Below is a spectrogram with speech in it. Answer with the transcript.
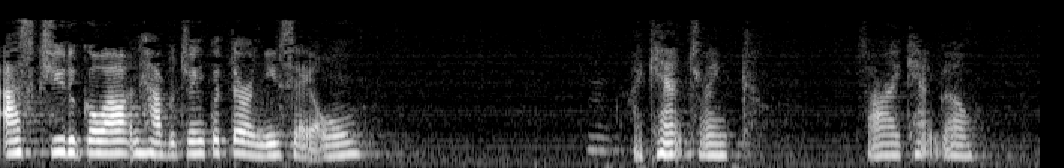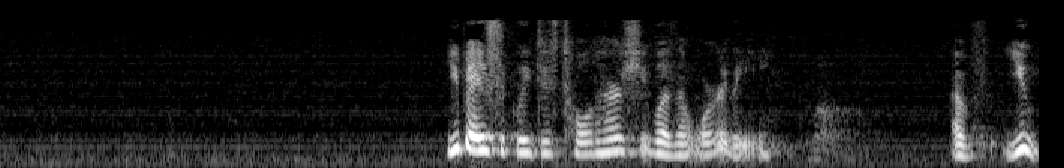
asks you to go out and have a drink with her and you say, oh, I can't drink. Sorry, I can't go. You basically just told her she wasn't worthy of you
